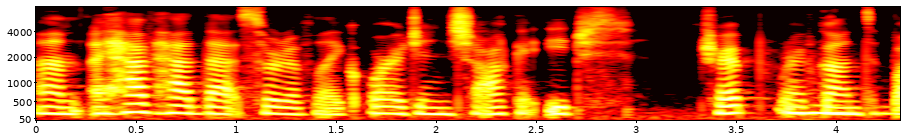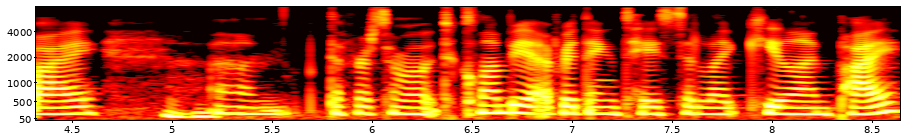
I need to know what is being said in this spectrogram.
um, I have had that sort of like origin shock at each trip where I've gone to buy. Um, the first time I went to Colombia, everything tasted like key lime pie.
